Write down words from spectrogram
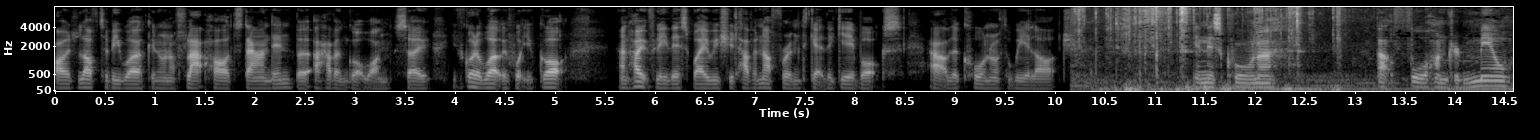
I would love to be working on a flat hard standing but I haven't got one so you've got to work with what you've got and hopefully this way we should have enough room to get the gearbox out of the corner of the wheel arch. In this corner about 400 mil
